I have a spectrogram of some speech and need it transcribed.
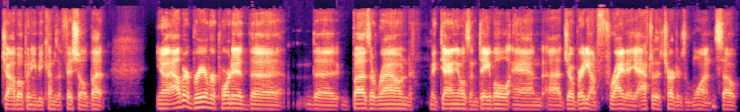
job opening becomes official. But you know, Albert Breer reported the the buzz around McDaniel's and Daboll and uh, Joe Brady on Friday after the Chargers won. So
